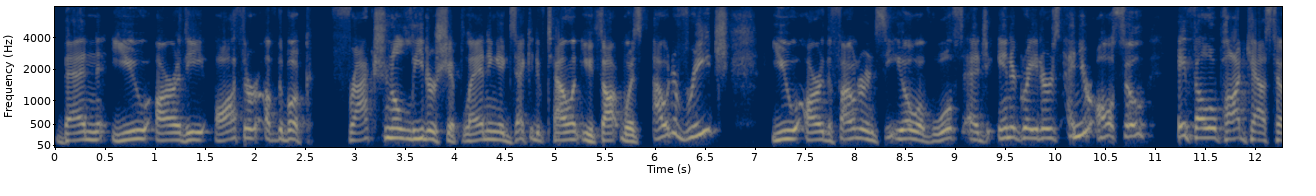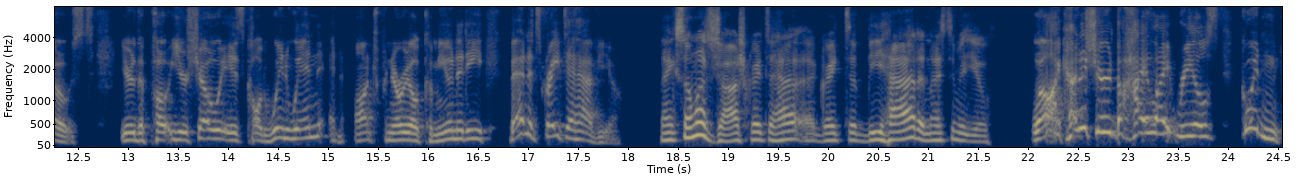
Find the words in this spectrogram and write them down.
Ben, you are the author of the book fractional leadership, landing executive talent you thought was out of reach. You are the founder and CEO of Wolf's Edge Integrators, and you're also a fellow podcast host. You're the po- your show is called Win Win, an entrepreneurial community. Ben, it's great to have you. Thanks so much, Josh. Great to have, great to be had, and nice to meet you. Well, I kind of shared the highlight reels. Go ahead and,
